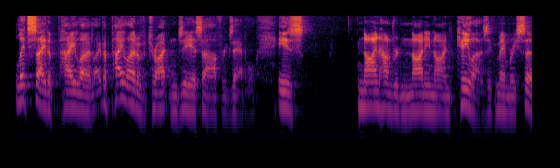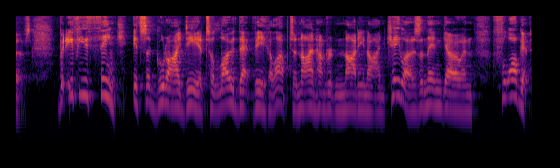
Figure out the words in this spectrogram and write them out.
let's say the payload, like the payload of a Triton GSR, for example, is 999 kilos, if memory serves. But if you think it's a good idea to load that vehicle up to 999 kilos and then go and flog it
